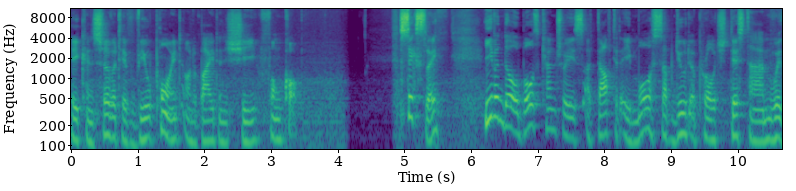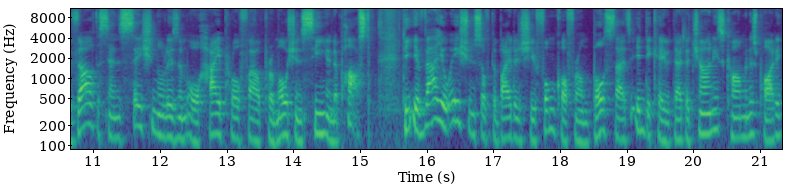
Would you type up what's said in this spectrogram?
a conservative viewpoint on the Biden-Xi phone call. Sixthly, even though both countries adopted a more subdued approach this time without the sensationalism or high-profile promotion seen in the past, the evaluations of the Biden-Xi phone call from both sides indicated that the Chinese Communist Party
